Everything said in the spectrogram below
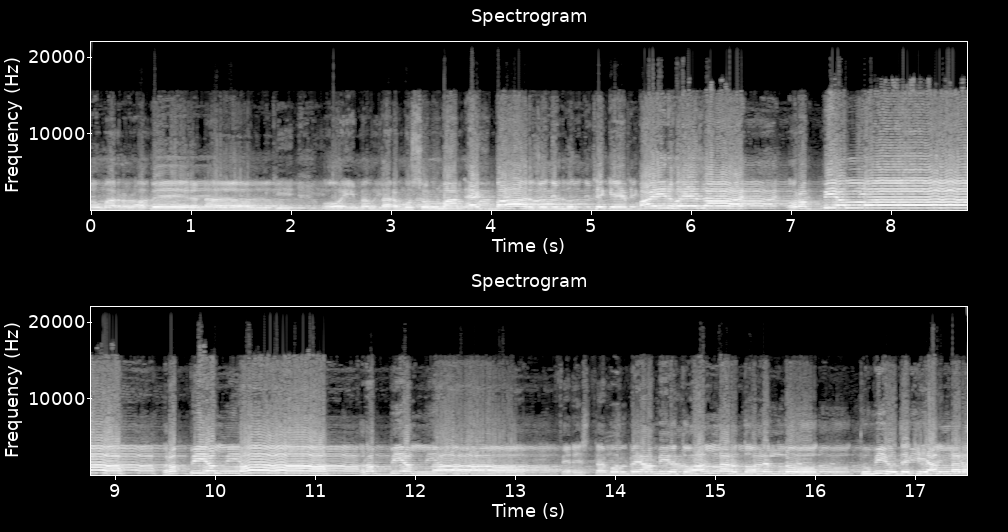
তোমার রবের নাম কি? ও ইমানদার মুসলমান, একবার যদি মুখ থেকে বাইর হয়ে যায়, ও রব্বি আল্লাহ! রব্বি আল্লাহ রব্বি আল্লাহ। ফেরেশতা বলবে, আমিও তো আল্লাহর দলের লোক, তুমিও দেখি আল্লাহর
